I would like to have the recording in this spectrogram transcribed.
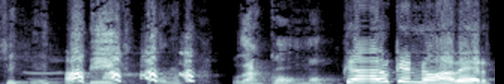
Sí, Víctor. O sea, ¿cómo? Claro que no. A ver,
